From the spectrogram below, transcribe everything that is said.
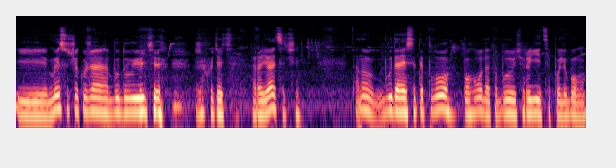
І мисочок вже будують, вже хочуть рояться чи. Та ну буде, якщо тепло, погода, то будуть роїтися по-любому.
